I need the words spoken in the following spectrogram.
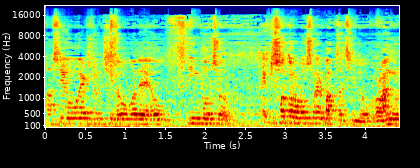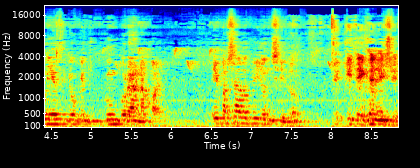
পাশে ও একজন ছিল ও বলে ও তিন বছর। একটা সতেরো বছরের বাচ্চা ছিল। রাঙ্গুনিয়া থেকে ওকে গুম করে আনা হয়। এই পাশে আরও দুইজন ছিল। এখানে এসে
